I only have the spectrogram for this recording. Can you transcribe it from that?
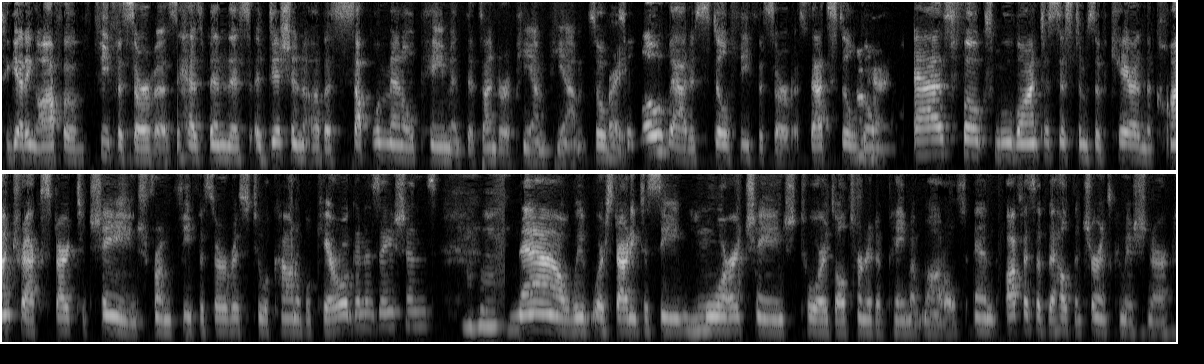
to getting off of fee for service has been this addition of a supplemental payment that's under a PMPM. So right. below that is still fee for service. That's still okay. going as folks move on to systems of care and the contracts start to change from fee for service to accountable care organizations, mm-hmm. now we are starting to see more change towards alternative payment models. And Office of the Health Insurance Commissioner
